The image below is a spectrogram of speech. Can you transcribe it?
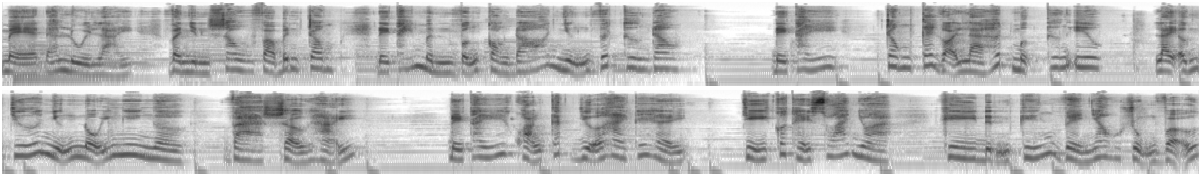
Mẹ đã lùi lại và nhìn sâu vào bên trong để thấy mình vẫn còn đó những vết thương đau. Để thấy trong cái gọi là hết mực thương yêu, lại ẩn chứa những nỗi nghi ngờ và sợ hãi. Để thấy khoảng cách giữa hai thế hệ, chỉ có thể xóa nhòa khi định kiến về nhau rụng vỡ.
